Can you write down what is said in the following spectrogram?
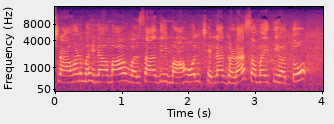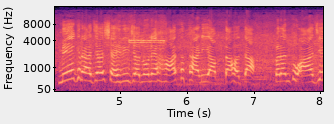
શ્રાવણ મહિનામાં વરસાદી માહોલ છેલ્લા ઘણા સમયથી હતો. મેઘરાજા શહેરીજનોને હાથ થાળી આપતા હતા. પરંતુ આજે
